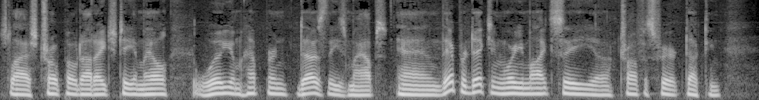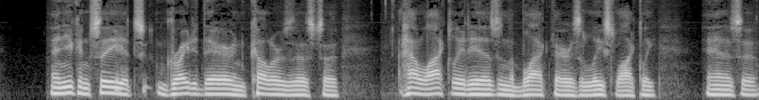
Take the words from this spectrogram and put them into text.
slash tropo.html. William Hepburn does these maps, and they're predicting where you might see uh, tropospheric ducting. And you can see it's graded there in colors as to how likely it is, and the black there is the least likely. And as the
